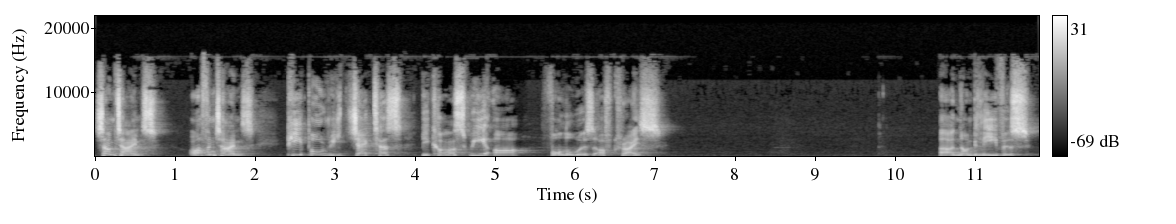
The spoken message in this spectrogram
Sometimes, oftentimes, people reject us because we are followers of Christ. Uh, non believers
